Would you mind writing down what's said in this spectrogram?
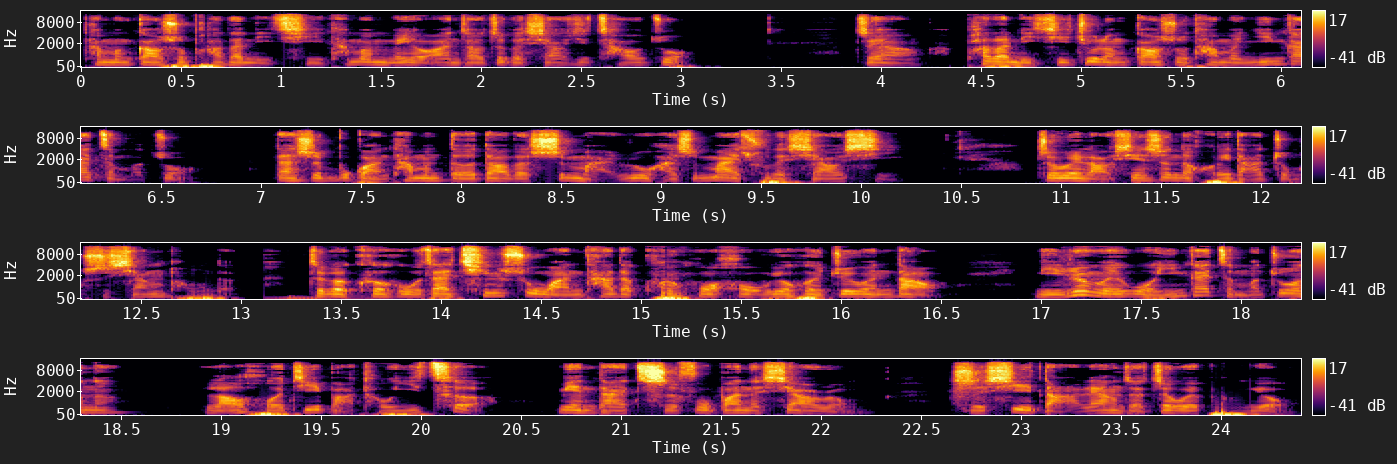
他们告诉帕德里奇，他们没有按照这个消息操作。这样，帕德里奇就能告诉他们应该怎么做。但是，不管他们得到的是买入还是卖出的消息，这位老先生的回答总是相同的。这个客户在倾诉完他的困惑后，又会追问道：“你认为我应该怎么做呢？”老伙计把头一侧，面带慈父般的笑容，仔细打量着这位朋友。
